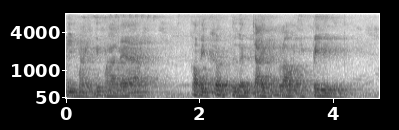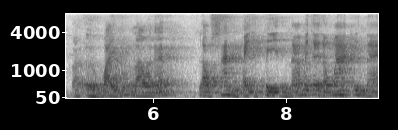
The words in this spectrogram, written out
ปีใหม่ขึ้นมาแล้ว ก็เป็นเครื่องเตือนใจของเราอีกปีหนึ่งว่าเออวัยของเรานะ เราสั้นไปอีกปีหนึ่งนะ ไม่ใช่เรามากขึ้นนะ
